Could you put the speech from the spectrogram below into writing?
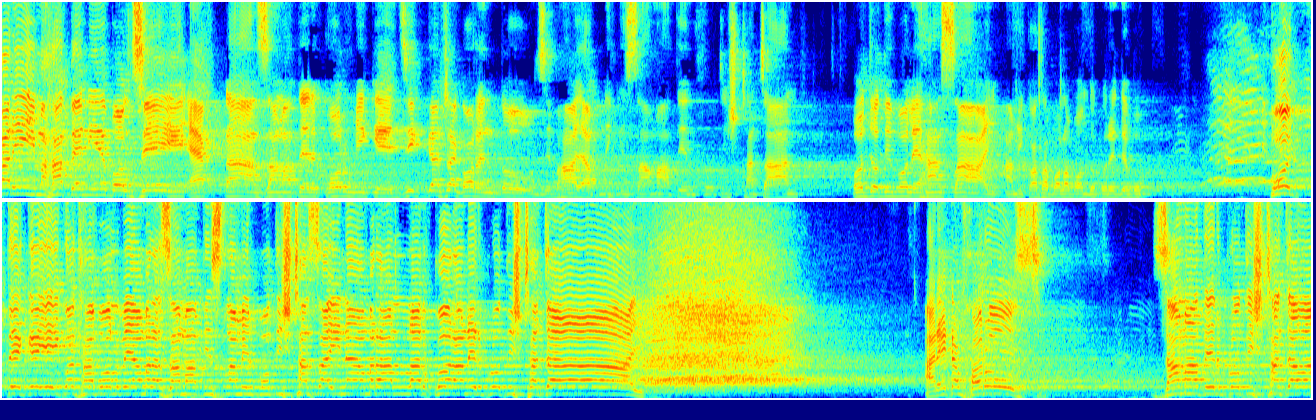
কারিম হাতে নিয়ে বলছি, একটা জামাতের কর্মীকে জিজ্ঞাসা করেন তো যে, ভাই, আপনি কি জামাতের প্রতিষ্ঠা চান? ও যদি বলে হ্যাঁ চাই। আমি কথা বলা বন্ধ করে দেব। প্রত্যেকে এই কথা বলবে, আমরা জামাত ইসলামের প্রতিষ্ঠা চাই না, আমরা আল্লাহর কোরআনের প্রতিষ্ঠা চাই। আর এটা ফরজ। জামাতের প্রতিষ্ঠা চাওয়া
